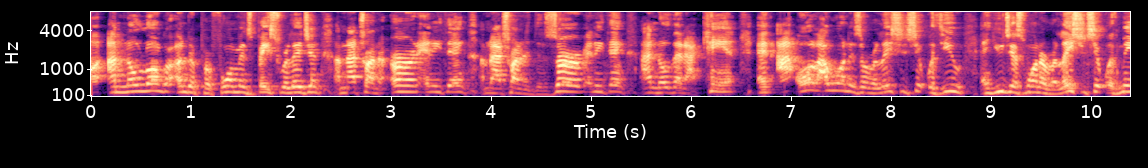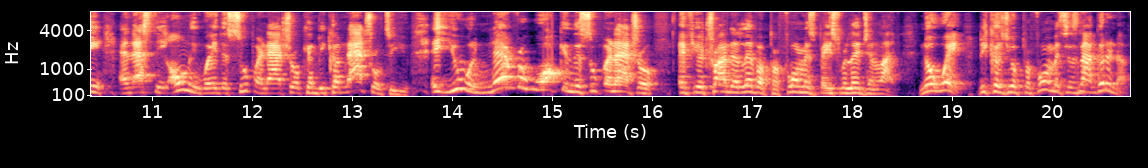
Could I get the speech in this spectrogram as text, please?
uh, I'm no longer under performance based religion. I'm not trying to earn anything. I'm not trying to deserve anything. I know that I can't. And I, all I want is a relationship with you and you just want a relationship with me, and that's the only way the supernatural can become natural to you. It, you will never walk in the supernatural if you're trying to live a performance-based religion life. No way, because your performance is not good enough.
